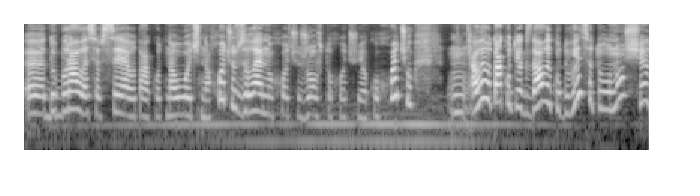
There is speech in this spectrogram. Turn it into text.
Е, Добиралася все отак от наочно. Хочу зелену, хочу жовту, хочу яку хочу. Але отак, от як здалеку дивитися, то воно ще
